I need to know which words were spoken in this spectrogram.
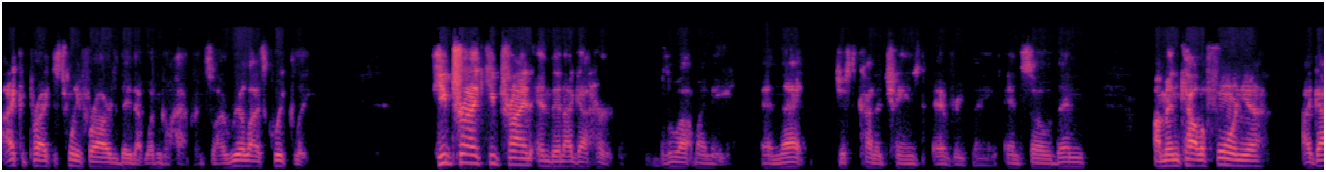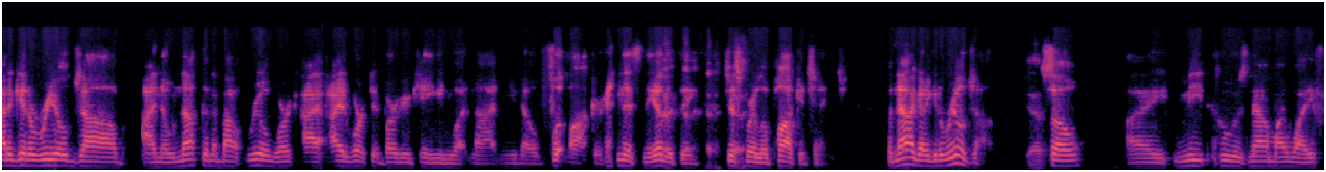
I could practice 24 hours a day. That wasn't going to happen. So I realized quickly, keep trying, keep trying. And then I got hurt, blew out my knee. And that just kind of changed everything. And so then I'm in California. I got to get a real job. I know nothing about real work. I, I had worked at Burger King and whatnot, and, you know, Foot Locker and this and the other thing just for a little pocket change. But now I got to get a real job. Yeah. So I meet who is now my wife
